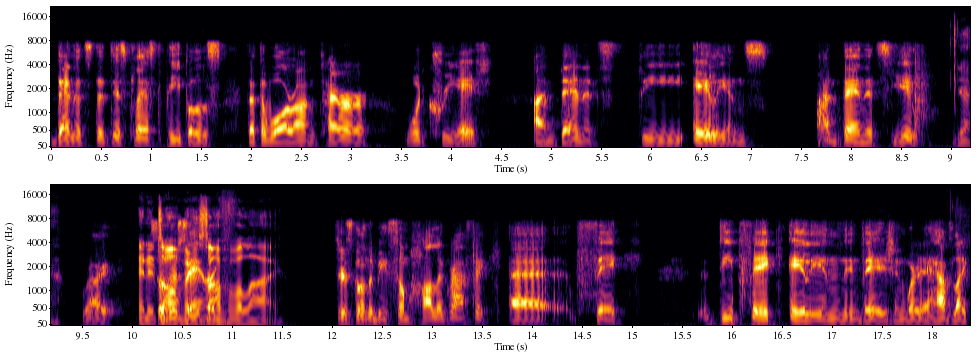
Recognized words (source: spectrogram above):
then it's the displaced peoples that the war on terror would create, and then it's the aliens, and then it's you. Yeah, Right. and it's So all they're saying, based like- off of a lie. There's going to be some holographic, uh, fake, deep fake alien invasion where they have like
